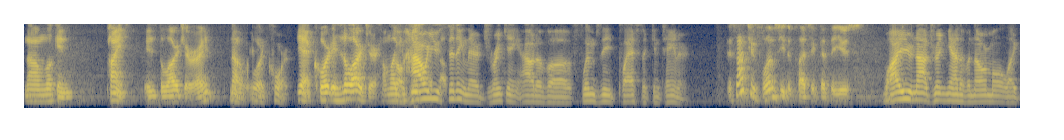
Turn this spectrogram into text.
Now I'm looking. Pint is the larger, right? No, No, it's a quart. quart. Yeah, quart is the larger. I'm like, so how are you sitting there drinking out of a flimsy plastic container? It's not too flimsy the plastic that they use. Why are you not drinking out of a normal like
